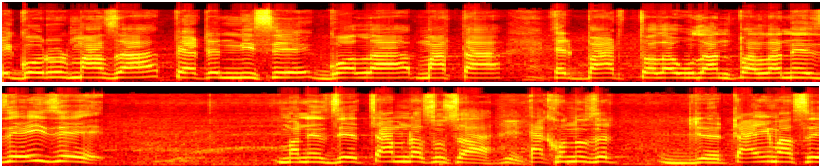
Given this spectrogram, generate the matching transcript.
এই গরুর মাজা পেটের নিচে গলা মাথা এর বারতলা উলান পালানে যে এই যে মানে যে চামড়া চুষা জি। এখনও যে টাইম আছে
